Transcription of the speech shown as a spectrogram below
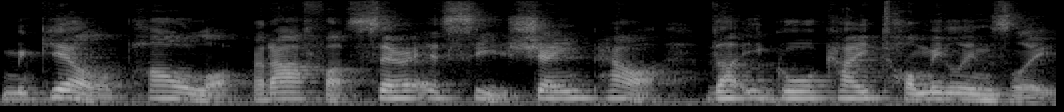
Miguel, Paolo, Rafa, Sarah SC, Shane Power, The Igor Kai, Tommy Lindsley.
